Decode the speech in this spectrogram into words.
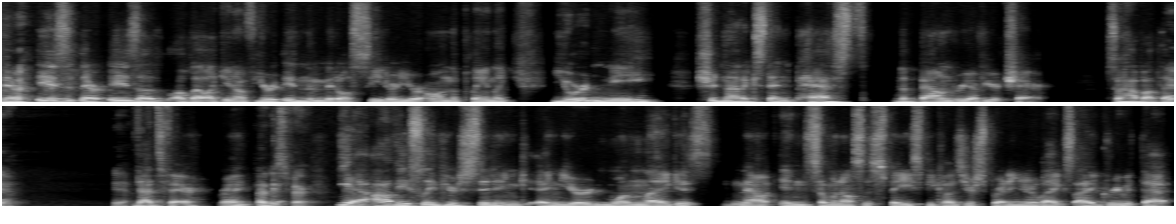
there is, there is a, a lot, like, you know, if you're in the middle seat or you're on the plane, like your knee should not extend past the boundary of your chair. So how about that? Yeah. Yeah. That's fair, right? That Okay. is fair. Yeah, obviously, if you're sitting and your one leg is now in someone else's space because you're spreading your legs, I agree with that.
